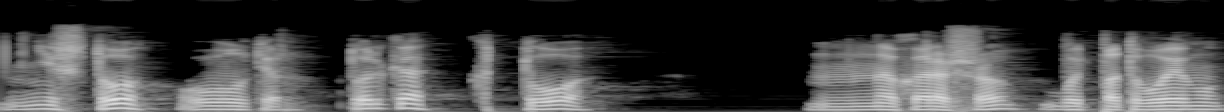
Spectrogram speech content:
«Ничто, Уолтер, только кто?» Ну хорошо, будь по-твоему.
